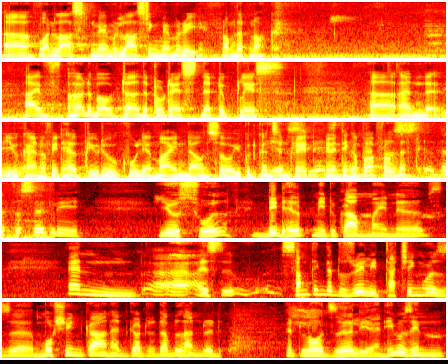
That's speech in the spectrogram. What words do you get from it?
Uh, one last mem lasting memory from that knock. I've heard about uh, the protests that took place, uh, and you kind of it helped you to cool your mind down so you could concentrate. Yes, yes, Anything apart from was, that? That was certainly useful. Did help me to calm my nerves. And uh, I, something that was really touching was uh, Mohsin Khan had got a double hundred at Lords earlier, and he was in,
